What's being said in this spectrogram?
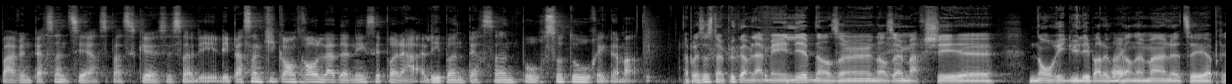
par une personne tierce parce que c'est ça, les, personnes qui contrôlent la donnée, c'est pas les bonnes personnes pour s'auto-réglementer. Après ça, c'est un peu comme la main libre dans un, dans un marché euh, non régulé par le ouais. gouvernement. Là, après,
